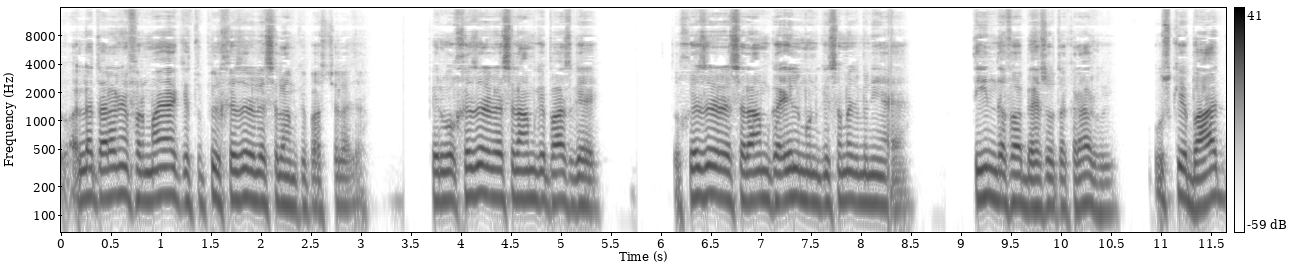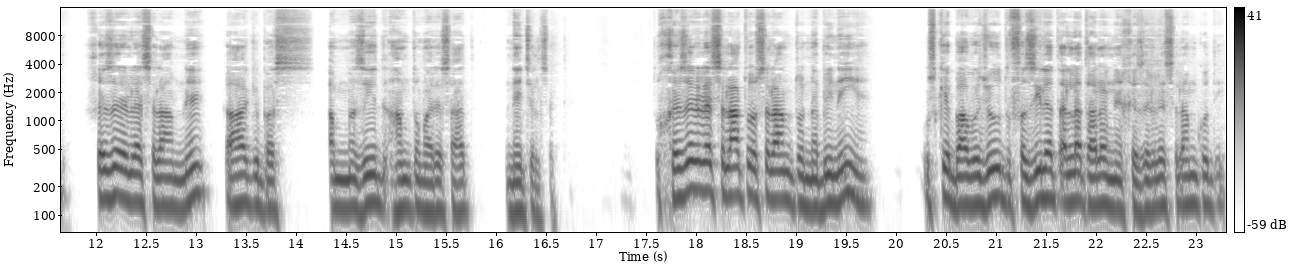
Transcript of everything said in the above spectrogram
تو اللہ تعالیٰ نے فرمایا کہ تو پھر خضر علیہ السلام کے پاس چلا جا۔ پھر وہ خضر علیہ السلام کے پاس گئے۔ تو خضر علیہ السلام کا علم ان کی سمجھ میں نہیں آیا۔ تین دفعہ بحث و تکرار ہوئی۔ اس کے بعد خضر علیہ السلام نے کہا کہ بس اب مزید ہم تمہارے ساتھ نہیں چل سکتے۔ تو خضر علیہ السلاۃ والسلام تو نبی نہیں ہے اس کے باوجود فضیلت اللہ تعالیٰ نے خضر علیہ السلام کو دی۔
